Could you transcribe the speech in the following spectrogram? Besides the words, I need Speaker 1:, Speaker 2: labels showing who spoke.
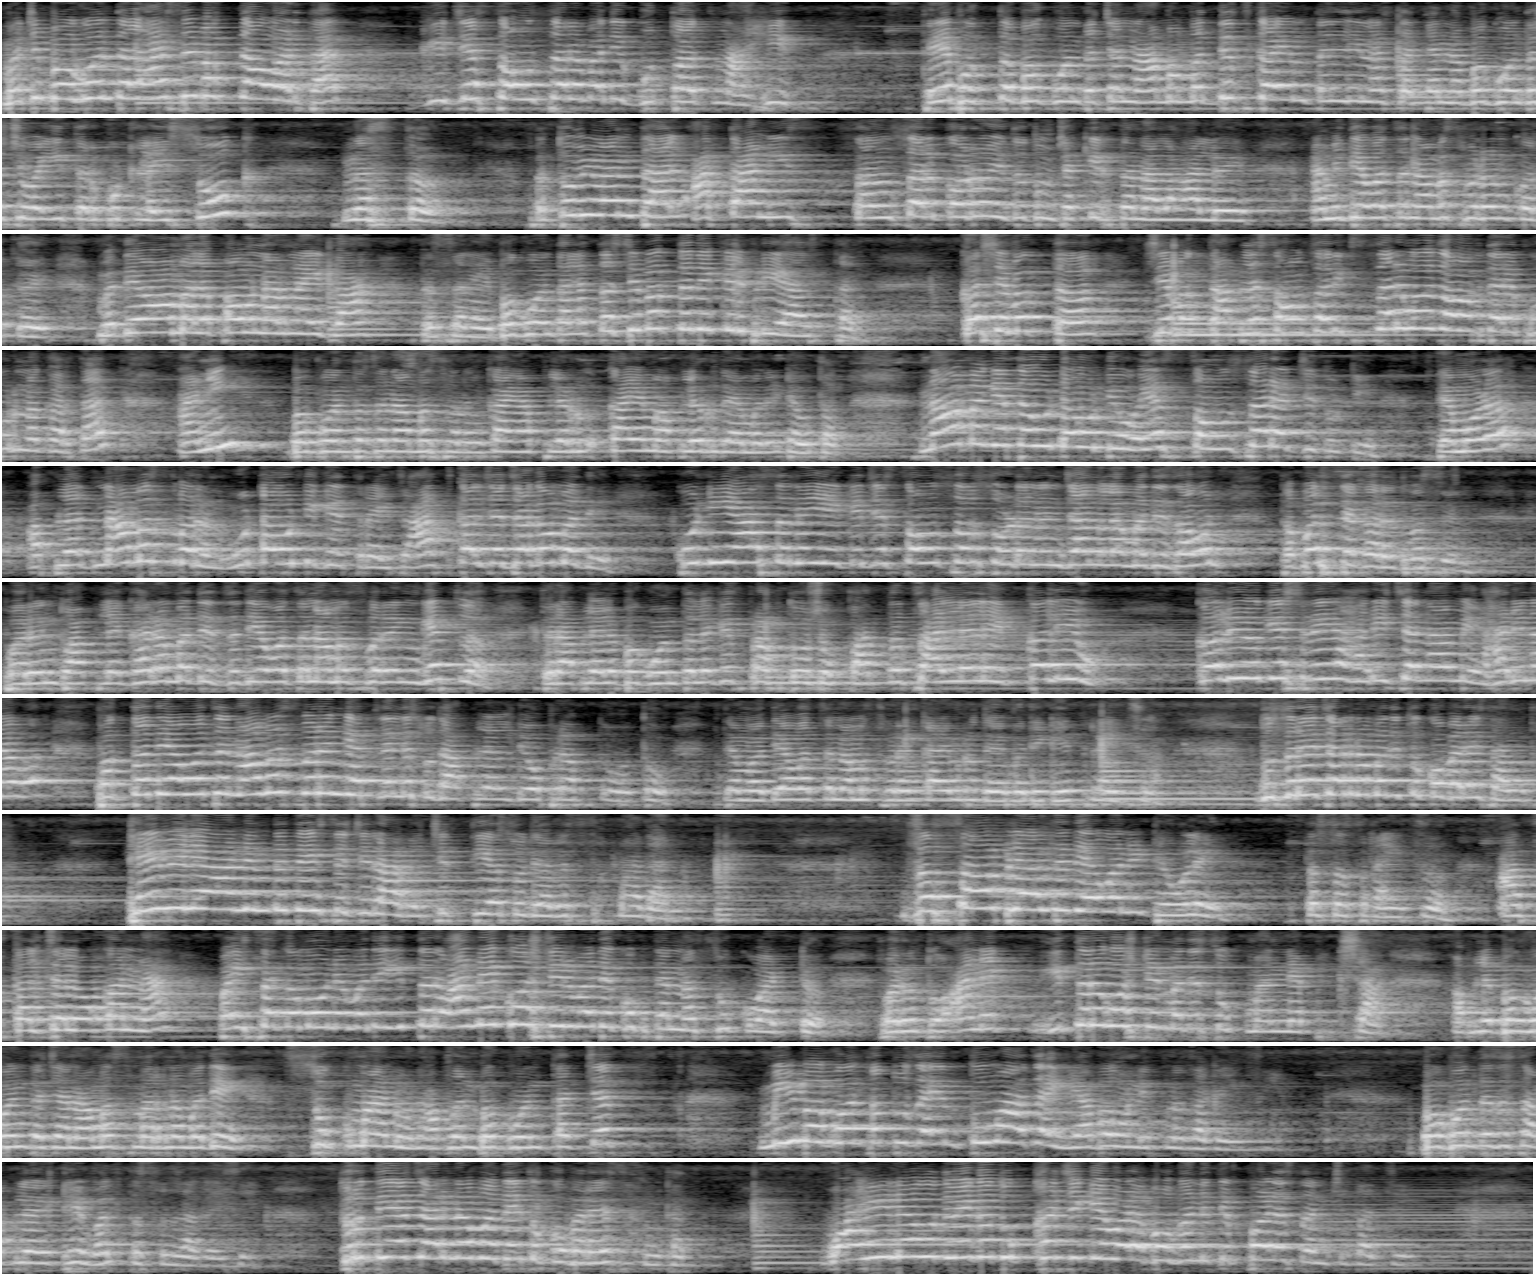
Speaker 1: म्हणजे भगवंताला असे भक्त आवडतात की जे संसारामध्ये गुंतत नाहीत. ते फक्त भगवंताच्या नामामध्येच कायम तल्ली नसतात. त्यांना भगवंताशिवाय इतर कुठलंही सुख नसतं. तर तुम्ही म्हणताल आता आम्ही संसार करून इथं तुमच्या कीर्तनाला आलोय. आम्ही देवाचं नामस्मरण करतोय. मग देवा आम्हाला पावणार नाही का? तसं नाही. भगवंताला तसे भक्त देखील प्रिय असतात. कसे भक्त जे भक्त आपल्या सांसारिक सर्व जबाबदाऱ्या पूर्ण करतात आणि भगवंताचं नामस्मरण काय आपल्या कायम आपल्या हृदयामध्ये ठेवतात. नाम घेता उठाउठी हो या संसाराची तुटी. त्यामुळं आपलं नामस्मरण उठाउठी घेत राहायचं. आजकालच्या जगामध्ये कुणी असं नाहीये की जे संसार सोडून आणि जंगलामध्ये जाऊन तपस्या करत बसेल. परंतु आपल्या घरामध्ये जर देवाचं नामस्मरण घेतलं तर आपल्याला भगवंत लगेच प्राप्त होऊ शकतो. आता चाललेलं आहे कलियुग. कलियुगे श्री हरीच्या नामे हरिनाम फक्त देवाचं नामस्मरण घेतलेले सुद्धा आपल्याला देव प्राप्त होतो. त्यामुळे देवाचं नामस्मरण कायम हृदयामध्ये घेत राहायचं. दुसऱ्या चरणामध्ये तू बरे सांगतात ठेविले आनंद तेच राहावे चित्ती असू द्यावे समाधान. जसं आपल्याला ते देवाने ठेवले तसंच राहायचं. आजकालच्या लोकांना पैसा कमवण्यामध्ये इतर अनेक गोष्टींमध्ये खूप त्यांना सुख वाटतं. परंतु अनेक इतर गोष्टींमध्ये सुख मानण्यापेक्षा आपल्या भगवंताच्या नामस्मरणामध्ये सुख मानून आपण भगवंताच्याच मी भगवंता तू जाईन तू माझा आहे. या भावनेतनं जगायचे भगवंत जसं आपल्याला ठेवल तसं जगायचे तृतीय चरणामध्ये तो कोबराय सांगतात. वाहिल्या उद्वेग दुःखाचे केवळ भोगणे ते फळ संचिताचे.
